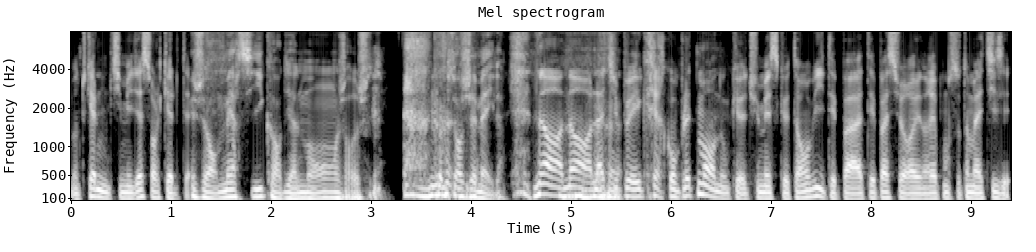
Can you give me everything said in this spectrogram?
en tout cas le multimédia sur lequel tu es. Genre merci cordialement, genre de choses. Comme sur Gmail. Non, non, là, tu peux écrire complètement. Donc, euh, tu mets ce que tu as envie. Tu n'es pas, pas sur une réponse automatisée.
